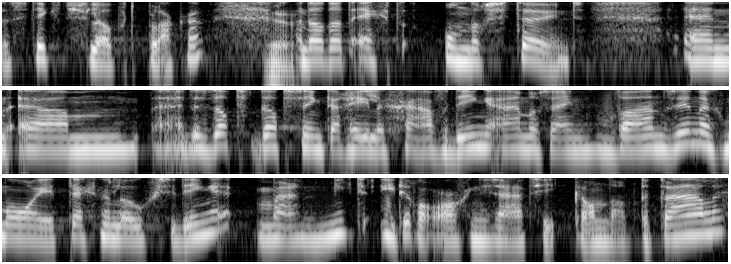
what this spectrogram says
stickertjes lopen te plakken. Ja. Maar dat dat echt ondersteunt. En ehm, eh, dus dat, dat vind ik daar hele gave dingen aan. Er zijn waanzinnig mooie technologische dingen... maar niet iedere organisatie kan dat betalen.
